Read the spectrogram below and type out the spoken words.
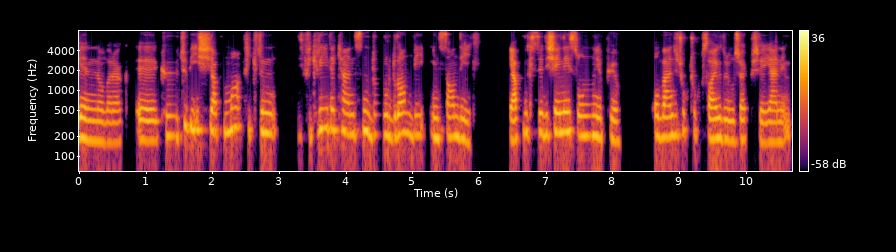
genel olarak. E, kötü bir iş yapma fikrin fikriyle kendisini durduran bir insan değil. Yapmak istediği şey neyse onu yapıyor. O bence çok çok saygı duyulacak bir şey. Yani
